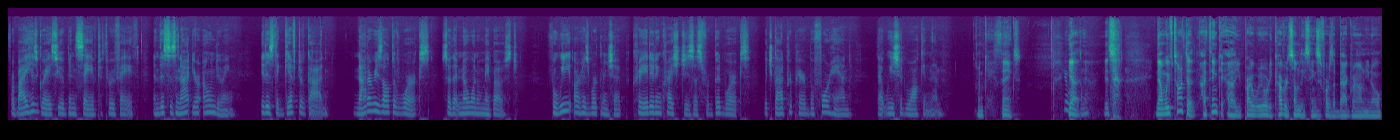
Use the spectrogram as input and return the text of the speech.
For by his grace you have been saved through faith, and this is not your own doing. It is the gift of God, not a result of works, so that no one may boast. For we are his workmanship, created in Christ Jesus for good works, which God prepared beforehand that we should walk in them. Okay, thanks. You're Yeah. welcome. It's now we've talked to. I think uh, you probably we already covered some of these things as far as the background. You know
